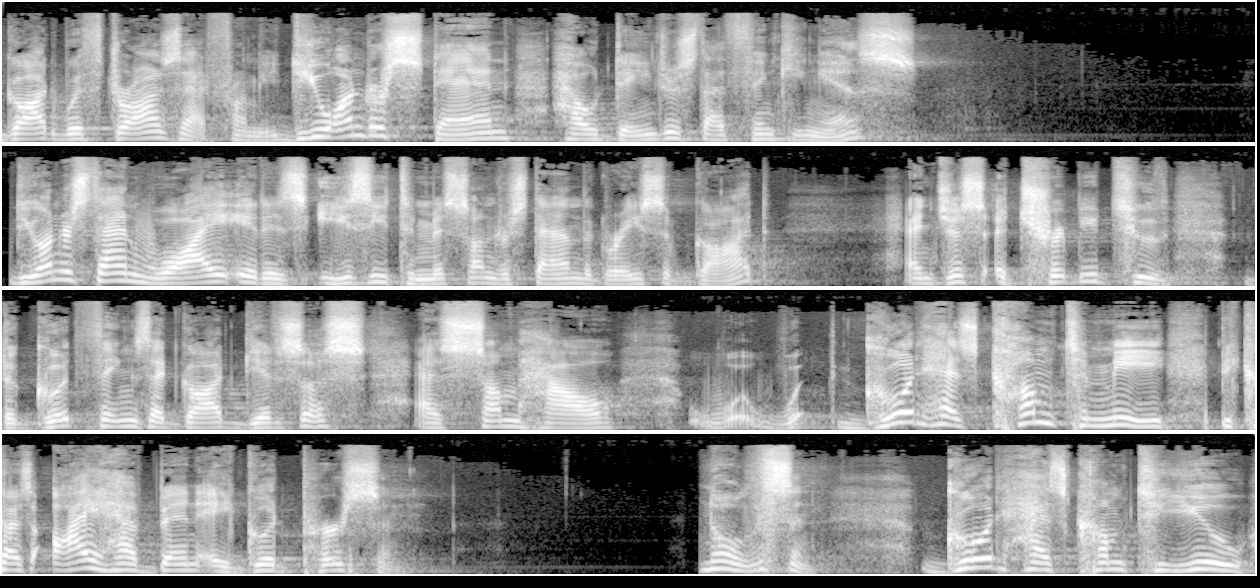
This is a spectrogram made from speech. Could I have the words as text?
God withdraws that from you. Do you understand how dangerous that thinking is? Do you understand why it is easy to misunderstand the grace of God and just attribute to the good things that God gives us as somehow good has come to me because I have been a good person? No, listen. Good has come to you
